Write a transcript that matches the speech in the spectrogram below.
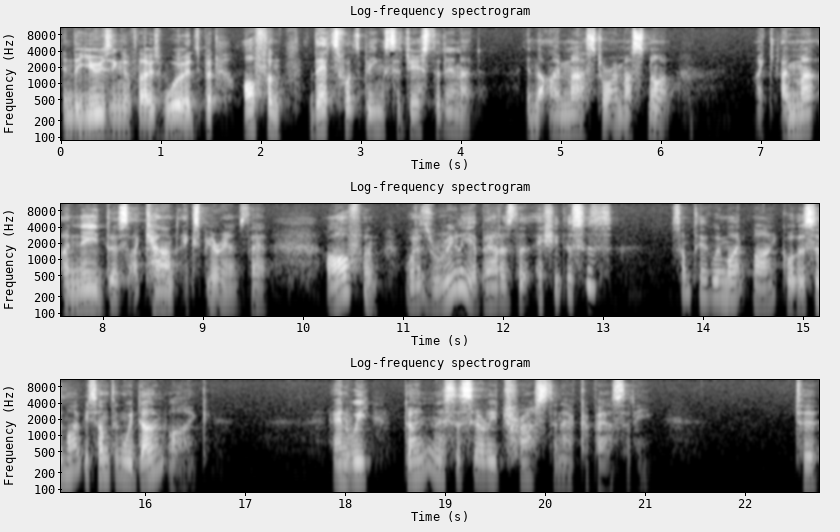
in the using of those words, but often that's what's being suggested in it, in the I must or I must not. I, I, mu- I need this, I can't experience that. Often, what it's really about is that actually this is something we might like, or this might be something we don't like. And we don't necessarily trust in our capacity to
